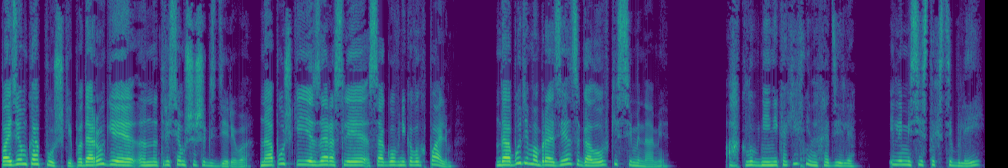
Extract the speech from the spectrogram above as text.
«Пойдем к опушке. По дороге э, натрясем шишек с дерева. На опушке есть заросли саговниковых пальм. Добудем образец головки с семенами». «А клубней никаких не находили? Или мясистых стеблей?»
